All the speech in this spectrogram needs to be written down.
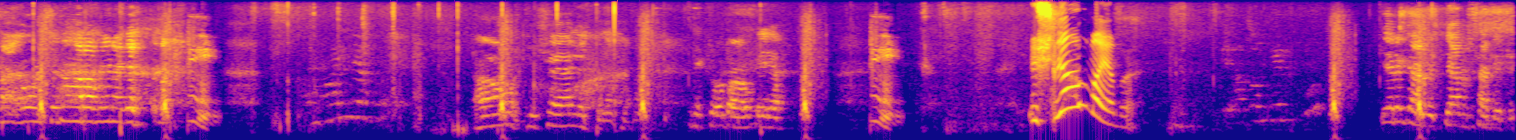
Sen oğlum senin arabana gittin. Aa, o şeye gittin. Git o da oraya. Üçlü almaya mı? Geri geldik yarım sadece.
